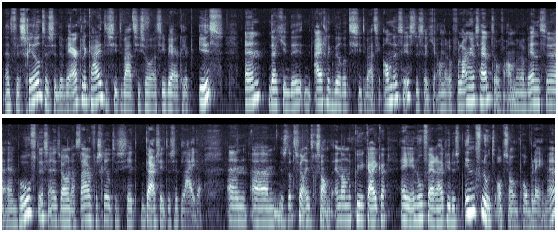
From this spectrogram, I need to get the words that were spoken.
het verschil tussen de werkelijkheid, de situatie zoals die werkelijk is en dat je de, eigenlijk wil dat de situatie anders is. Dus dat je andere verlangens hebt of andere wensen en behoeftes en zo. En als daar een verschil tussen zit, daar zit dus het lijden. En um, dus dat is wel interessant. En dan kun je kijken, hey, in hoeverre heb je dus invloed op zo'n probleem? Hè?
